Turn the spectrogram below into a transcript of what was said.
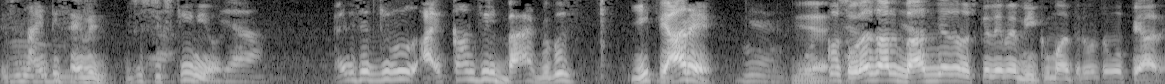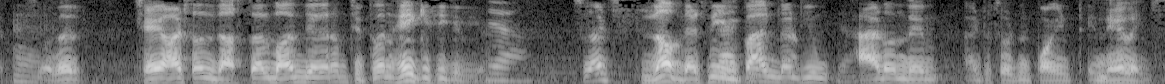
This is 97, which is 16 years. Yeah. And said कि वो I can't feel bad because ये प्यार है Yeah. उसको 16 साल बाद भी अगर उसके लिए मैं भीखू मात्र हूँ तो वो प्यार है So अगर 6 8 साल 10 साल बाद भी अगर हम चितवन है किसी के लिए Yeah. so that's love that's the impact that you had on them at a certain point in their lives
